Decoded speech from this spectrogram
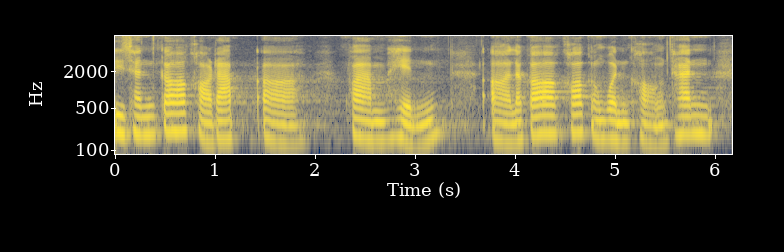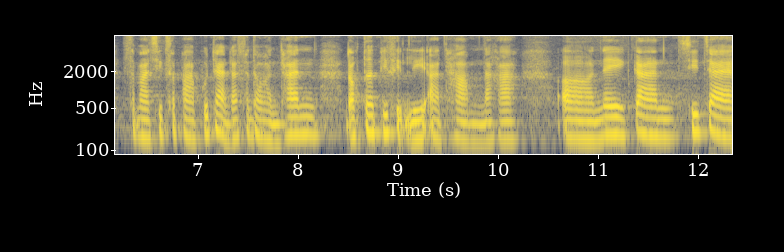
ดิฉันก็ขอรับ ความเห็นแล้วก็ข้อกังวลของท่านสมาชิกสภาผู้แทนราษฎรท่าน ดรพิสิทธิ์ลีอาธรรมนะคะในการชี้แจง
